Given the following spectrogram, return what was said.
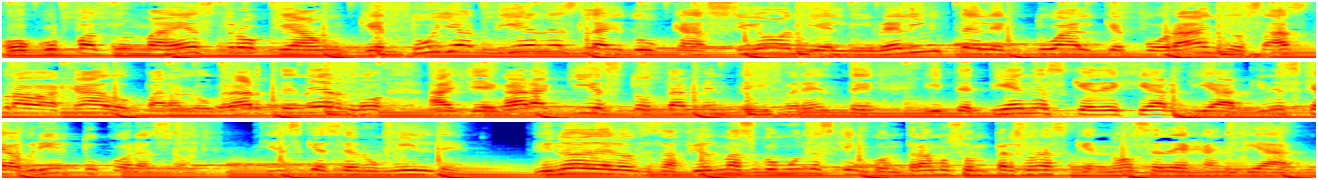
ocupas un maestro que aunque tú ya tienes la educación y el nivel intelectual que por años has trabajado para lograr tenerlo, al llegar aquí es totalmente diferente y te tienes que dejar guiar, tienes que abrir tu corazón, tienes que ser humilde. Y uno de los desafíos más comunes que encontramos son personas que no se dejan guiar.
